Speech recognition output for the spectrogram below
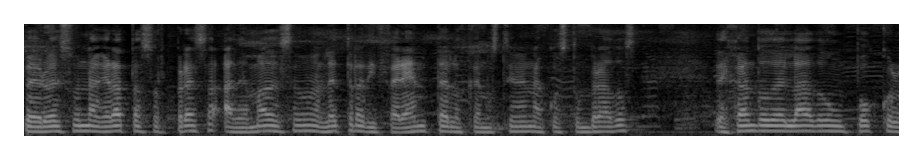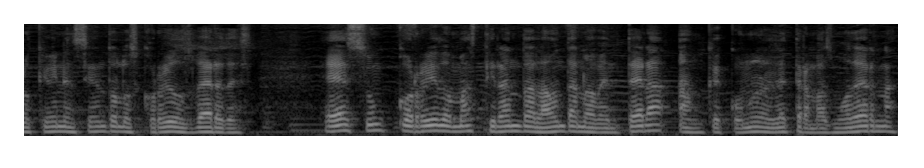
pero es una grata sorpresa, además de ser una letra diferente a lo que nos tienen acostumbrados, dejando de lado un poco lo que vienen siendo los corridos verdes. Es un corrido más tirando a la onda noventera, aunque con una letra más moderna.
